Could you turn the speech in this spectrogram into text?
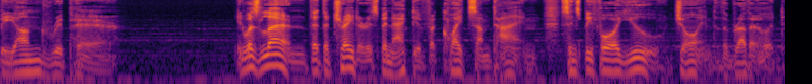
beyond repair. It was learned that the traitor has been active for quite some time, since before you joined the Brotherhood.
